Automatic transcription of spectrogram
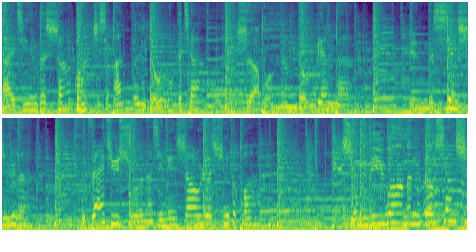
爱情的傻瓜，只想安稳有个家。是啊，我们都变了，变得现实了，不再去说那些年少热血的话。兄弟，我们都像是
